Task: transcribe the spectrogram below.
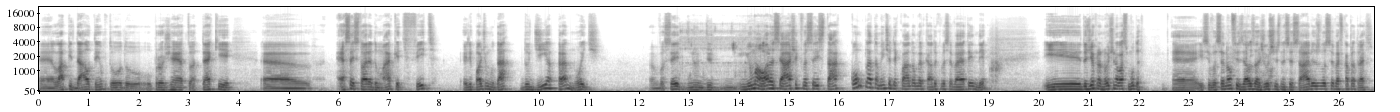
é, lapidar o tempo todo o projeto até que é, essa história do market fit ele pode mudar do dia para noite. Você de- em uma hora você acha que você está completamente adequado ao mercado que você vai atender e do dia para noite o negócio muda. É, e se você não fizer os ajustes necessários, você vai ficar para trás.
